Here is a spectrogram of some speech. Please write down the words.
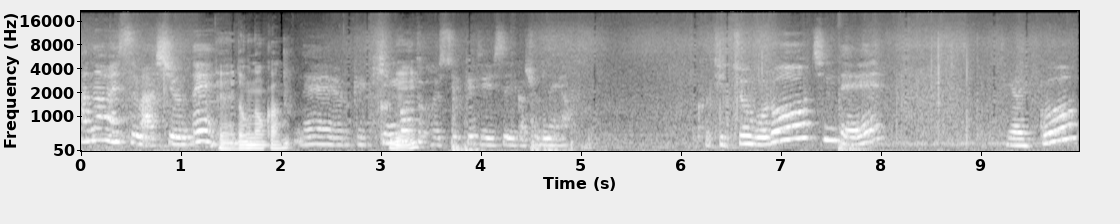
하나만 있으면 아쉬운데 네, 넉넉한 네, 이렇게 긴 크기. 것도 걸 수 있게 되어 있으니까 좋네요. 그 뒤쪽으로 침대 되어 있고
